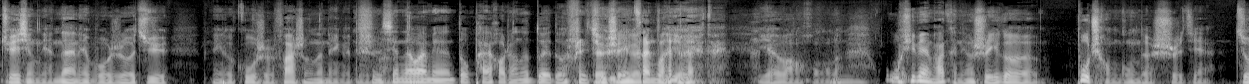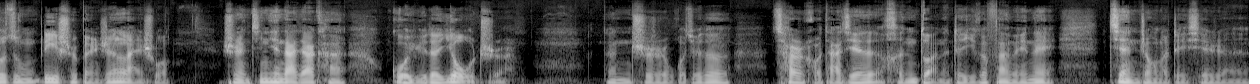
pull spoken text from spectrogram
觉醒年代》那部热剧那个故事发生的那个地方。是现在外面都排好长的队，都是去对，是一个里面参观也的。对，也网红了。嗯戊戌变法肯定是一个不成功的事件，就从历史本身来说，是今天大家看过于的幼稚。但是我觉得菜市口大街很短的这一个范围内，见证了这些人，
